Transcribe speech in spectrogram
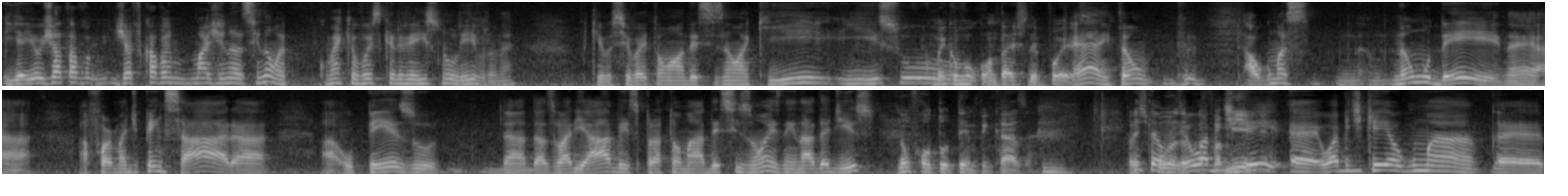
E aí eu já, tava, já ficava imaginando assim, não, como é que eu vou escrever isso no livro, né? Porque você vai tomar uma decisão aqui e isso... Como é que eu vou contar isso depois? É, então, algumas... Não mudei né, a, a forma de pensar, a, a, o peso da, das variáveis para tomar decisões, nem nada disso. Não faltou tempo em casa? Para então, esposa, eu abdiquei, família? É, eu abdiquei alguma... É,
